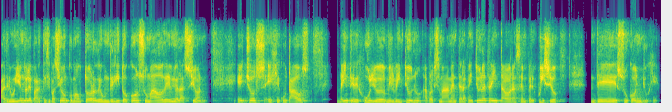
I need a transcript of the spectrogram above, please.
atribuyéndole participación como autor de un delito consumado de violación. Hechos ejecutados 20 de julio de 2021, aproximadamente a las 21.30 horas, en perjuicio de su cónyuge.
